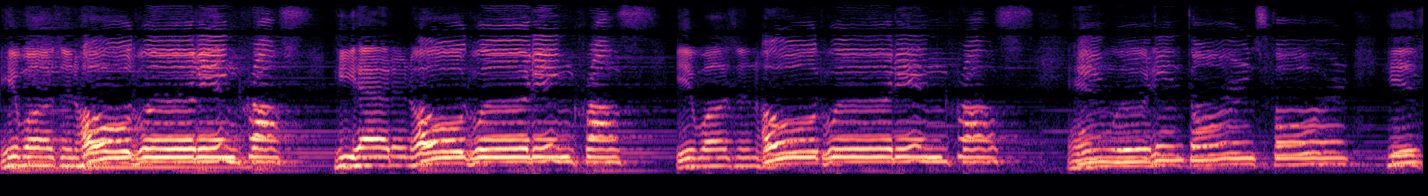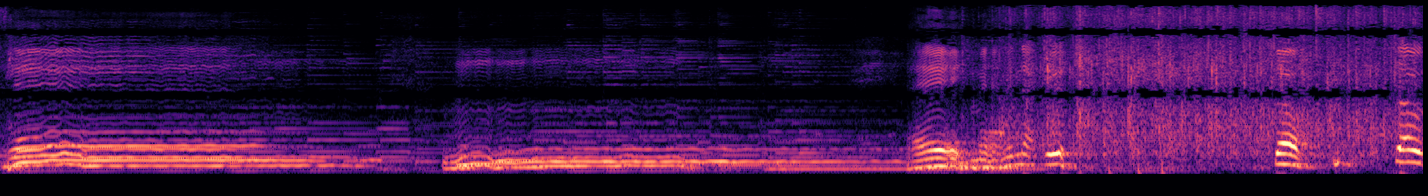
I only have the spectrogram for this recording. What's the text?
It was an old wooden cross. He had an old wooden cross. It was an old wooden cross and wooden thorns for his head. Mm. Amen. Isn't that good? So, so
